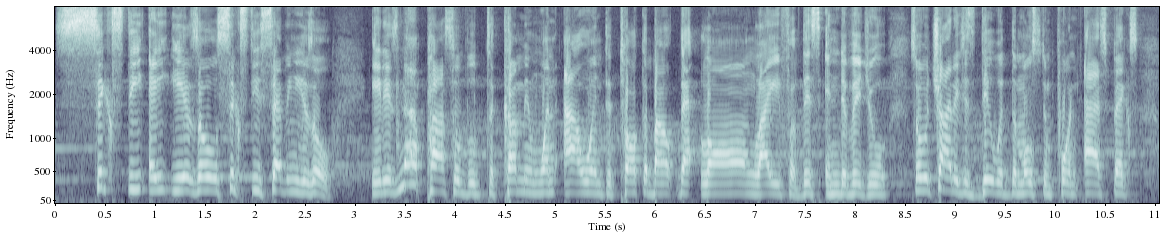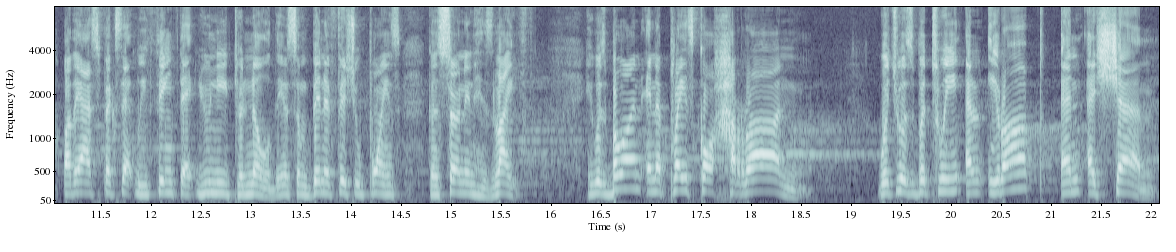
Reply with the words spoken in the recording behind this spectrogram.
68 years old, 67 years old. It is not possible to come in one hour and to talk about that long life of this individual. So we'll try to just deal with the most important aspects or the aspects that we think that you need to know. There's some beneficial points concerning his life. He was born in a place called Haran, which was between Iraq and Asham.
